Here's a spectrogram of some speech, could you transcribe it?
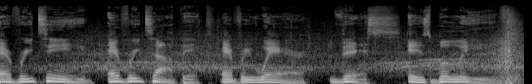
Every team, every topic, everywhere. This is Bleav.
